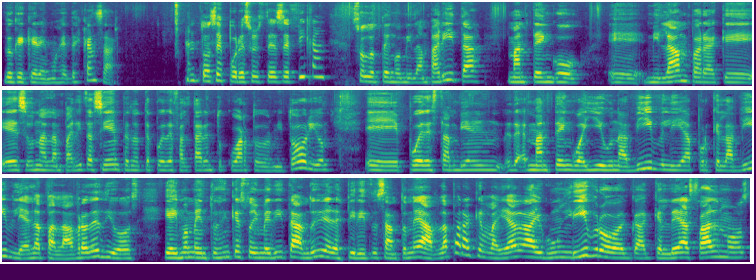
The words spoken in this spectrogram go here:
lo que queremos es descansar. Entonces, por eso ustedes se fijan, solo tengo mi lamparita, mantengo eh, mi lámpara, que es una lamparita siempre, no te puede faltar en tu cuarto dormitorio. Eh, puedes también, eh, mantengo allí una Biblia, porque la Biblia es la palabra de Dios y hay momentos en que estoy meditando y el Espíritu Santo me habla para que vaya a algún libro, que lea salmos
